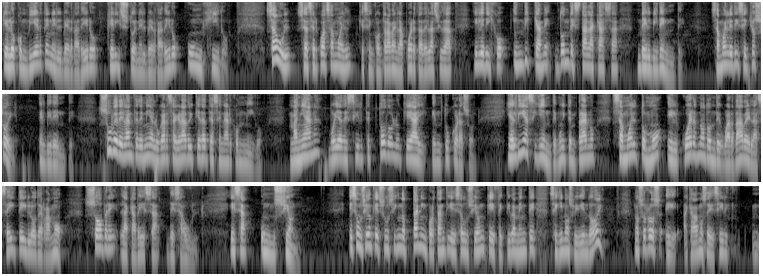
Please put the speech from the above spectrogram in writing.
que lo convierte en el verdadero Cristo, en el verdadero ungido. Saúl se acercó a Samuel, que se encontraba en la puerta de la ciudad, y le dijo, indícame dónde está la casa del vidente. Samuel le dice, yo soy el vidente. Sube delante de mí al lugar sagrado y quédate a cenar conmigo. Mañana voy a decirte todo lo que hay en tu corazón. Y al día siguiente, muy temprano, Samuel tomó el cuerno donde guardaba el aceite y lo derramó sobre la cabeza de Saúl. Esa unción. Esa unción que es un signo tan importante y esa unción que efectivamente seguimos viviendo hoy. Nosotros eh, acabamos de decir, mm,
